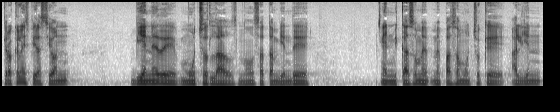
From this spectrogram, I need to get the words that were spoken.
creo que la inspiración viene de muchos lados, ¿no? O sea, también de... En mi caso me, me pasa mucho que alguien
